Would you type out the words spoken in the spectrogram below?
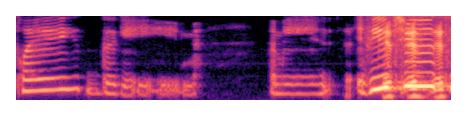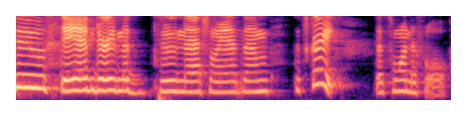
play the game. I mean, if you It's- it's- choose it's- to stand during the, during the national anthem, that's great. That's wonderful.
